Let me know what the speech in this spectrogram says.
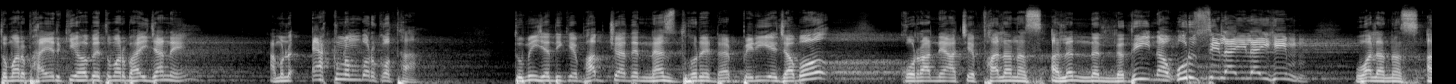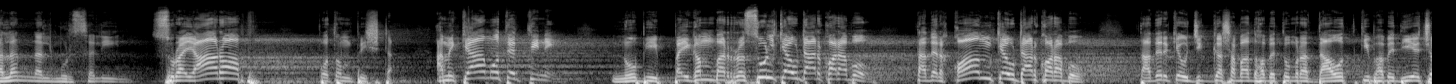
তোমার ভাইয়ের কি হবে? তোমার ভাই জানে। এমন এক নম্বর কথা, তুমি যেদিকে ভাবছ এদের ন্যাস ধরে পেরিয়ে যাব। কোরআনে আছে, ফালানাস আলান্নাল্লাযীনা উরসিলা ওয়ালানাস আলান্নাল মুরসালিন। সূরা আরাফ, প্রথম পৃষ্ঠা। আমি কিয়ামতের দিনে নবী, পয়গম্বর, রসুলকেও ডার করাবো, তাদের কমকেও ডার করাবো। তাদেরকেও জিজ্ঞাসাবাদ হবে, তোমরা দাওয়াত কীভাবে দিয়েছ?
